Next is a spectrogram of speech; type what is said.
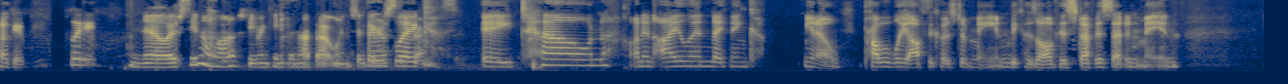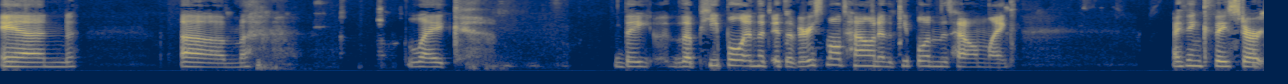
Okay. Basically, No, I've seen a lot of Stephen King, but not that one. So There's like- premise. a town on an island, I think, you know, probably off the coast of Maine because all of his stuff is set in Maine. And um like they the people in the it's a very small town and the people in the town like I think they start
